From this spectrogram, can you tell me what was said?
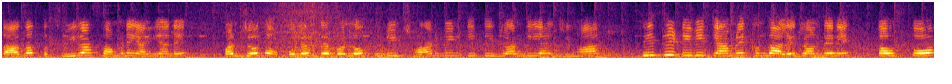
ਤਾਜ਼ਾ ਤਸਵੀਰਾਂ ਸਾਹਮਣੇ ਆਈਆਂ ਨੇ। ਪਰ ਜਦੋਂ ਪੁਲਿਸ ਦੇ ਵੱਲੋਂ ਪੂਰੀ ਛਾਣਬੀਨ ਕੀਤੀ ਜਾਂਦੀ ਹੈ, ਜੀ ਹਾਂ, ਸੀਸੀਟੀਵੀ ਕੈਮਰੇ ਖੰਗਾਲੇ ਜਾਂਦੇ ਨੇ, ਤਾਂ ਉਸ ਤੋਂ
